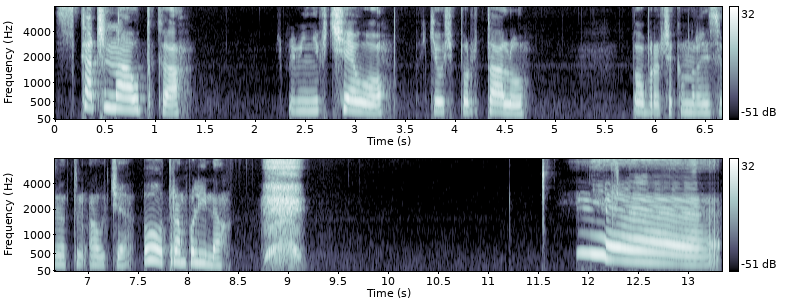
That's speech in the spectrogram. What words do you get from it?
Skaczę na autka. Żeby mnie nie wcięło jakiegoś portalu. Dobra, czekam na razie sobie na tym aucie. O, trampolina. Nie,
